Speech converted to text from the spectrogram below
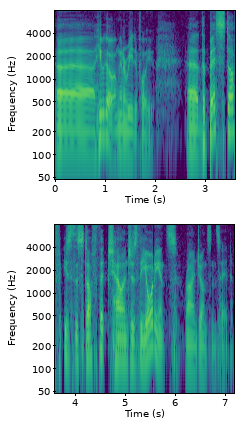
Uh, here we go. I'm going to read it for you. Uh, the best stuff is the stuff that challenges the audience, Rian Johnson said.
